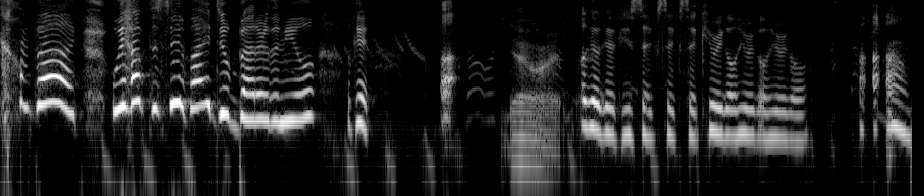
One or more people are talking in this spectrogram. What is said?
come back. We have to see if I do better than you. Okay. Uh, Yeah, alright. Okay, okay, okay. Sick, sick, sick. Here we go. Here we go. Here we go. Uh-uh.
